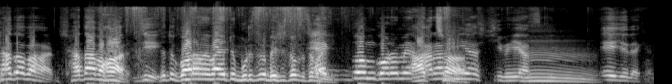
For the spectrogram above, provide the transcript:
সাদাবাহার সাদা বাহার। জি। যেহেতু গরমে ভাই একটু বুটিক্স বেশি চলতেছে ভাই। একদম গরমে আরাম আচ্ছা। নিয়ে আসছি ভাই আজকে। এই যে দেখেন।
